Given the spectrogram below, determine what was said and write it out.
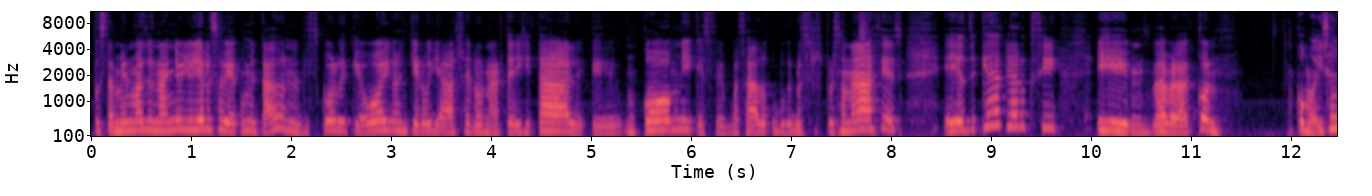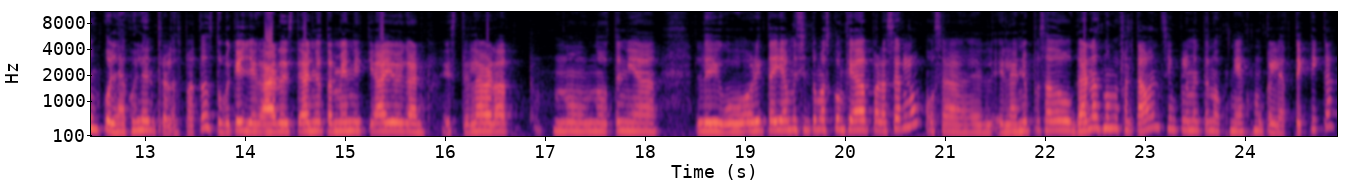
pues también más de un año yo ya les había comentado en el Discord de que oigan quiero ya hacer un arte digital, que un cómic esté basado como que en nuestros personajes. ellos de que ah claro que sí y la verdad con como dicen con la cola entre las patas tuve que llegar este año también y que ay oigan este la verdad no no tenía le digo, ahorita ya me siento más confiada para hacerlo. O sea, el, año pasado ganas no me faltaban, simplemente no tenía como que la técnica.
